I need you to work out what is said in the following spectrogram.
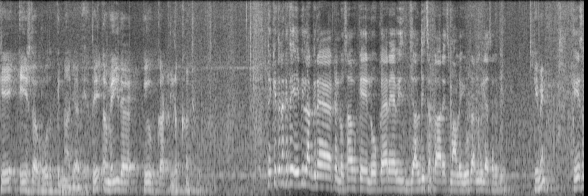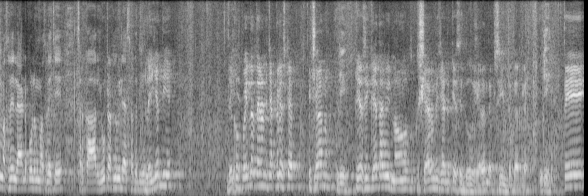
ਕਿ ਇਸ ਦਾ ਵਿਰੋਧ ਕਿੰਨਾ ਜ਼ਿਆਦਾ ਹੈ ਤੇ ਉਮੀਦ ਹੈ ਕਿ ਉਹ ਇਕੱਠ ਲੱਖਾਂ 'ਚ ਹੋਊਗਾ। ਤੇ ਕਿਤੇ ਨਾ ਕਿਤੇ ਇਹ ਵੀ ਲੱਗ ਰਿਹਾ ਹੈ ਢਿੱਲੋਂ ਸਾਹਿਬ ਕਿ ਲੋਕ ਕਹਿ ਰਹੇ ਆ ਵੀ ਜਲਦੀ ਸਰਕਾਰ ਇਸ ਮਾਮਲੇ ਯੂ ਟਰਨ ਵੀ ਲੈ ਸਕਦੀ ਹੈ। ਕਿਵੇਂ? ਇਸ ਮਸਲੇ ਲੈਂਡ ਪੂਲਿੰਗ ਮਸਲੇ 'ਚ ਸਰਕਾਰ ਯੂ ਟਰਨ ਵੀ ਲੈ ਸਕਦੀ ਹੈ। ਲਈ ਜਾਂਦੀ ਹੈ। ਦੇਖੋ ਪਹਿਲਾਂ ਤਾਂ ਇਹਨਾਂ ਨੇ ਚੱਕ ਲਿਆ ਸਟੈਪ ਪਿਛਾ ਨੂੰ। ਜੀ। ਕਿ ਅਸੀਂ ਕਹਤਾ ਵੀ ਨੌ ਸ਼ਹਿਰਾਂ ਦੇ ਛੱਡ ਕੇ ਅਸੀਂ ਦੋ ਸ਼ਹਿਰਾਂ ਤੱਕ ਸੀਮਿਤ ਕਰ ਲਿਆ। ਜੀ। ਤੇ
